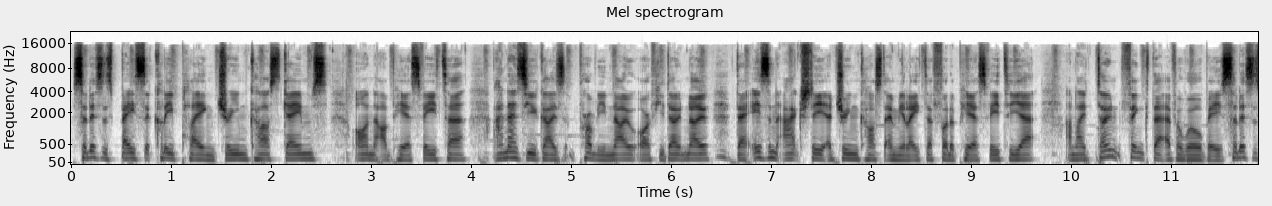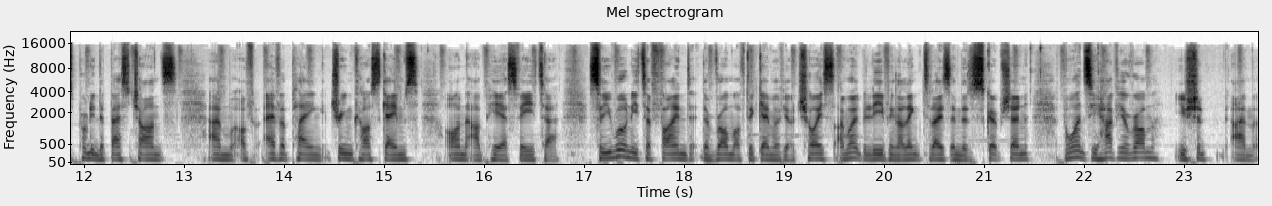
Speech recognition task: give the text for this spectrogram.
So this is basically playing Dreamcast games on our PS Vita. And as you guys probably know, or if you don't know, there isn't actually a Dreamcast emulator for the PS Vita yet. And I don't think there ever will be. So this is probably the best chance um, of ever playing Dreamcast games on our PS Vita. So you will need to find the ROM of the game of your choice. I won't be leaving a link to those in the description. But once you have your ROM, you should um,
